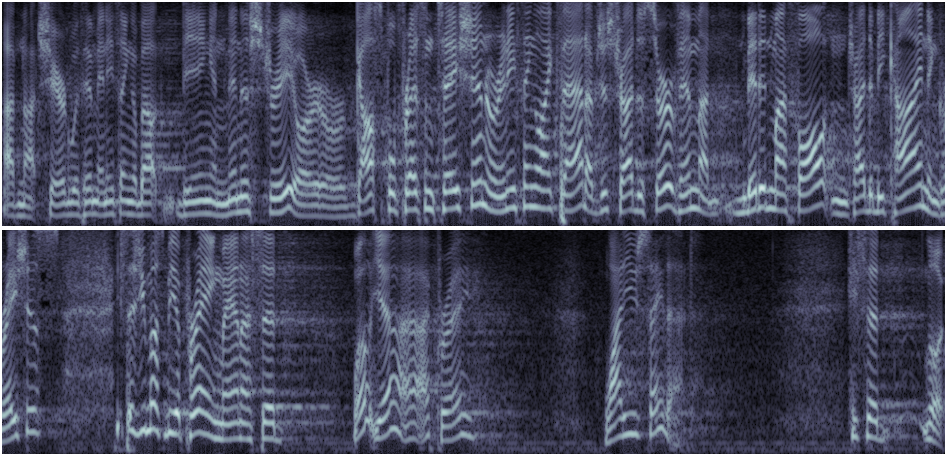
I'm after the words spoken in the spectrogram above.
I've not shared with him anything about being in ministry or, or, gospel presentation or anything like that. I've just tried to serve him. I admitted my fault and tried to be kind and gracious. He says, You must be a praying man. I said, Well, yeah, I, I pray. Why do you say that? He said, Look,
